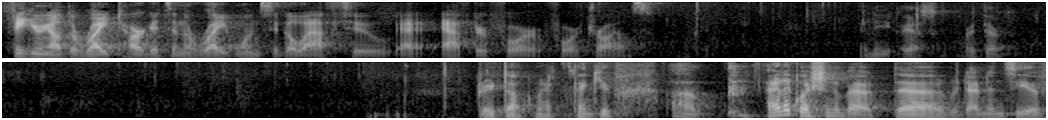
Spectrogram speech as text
figuring out the right targets and the right ones to go after, after for, for trials. Okay. Any, yes, right there. Great talk, Matt. Thank you. Um, I had a question about the redundancy of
